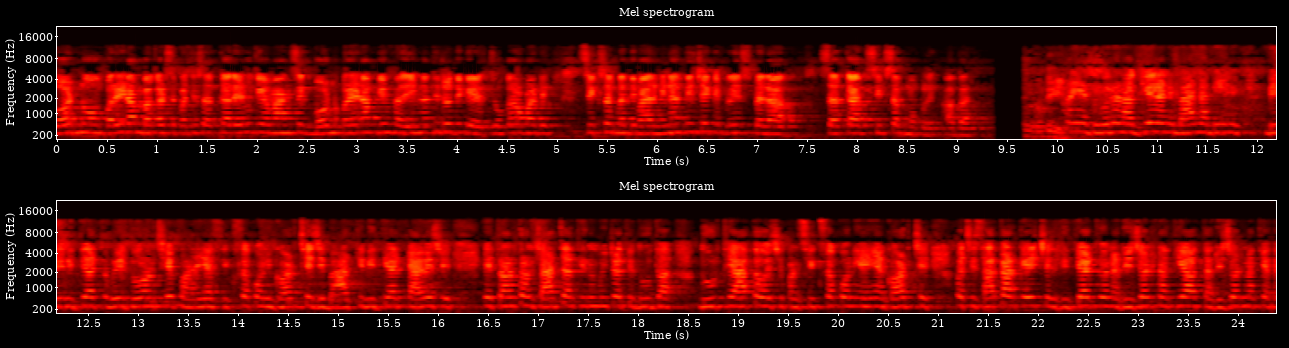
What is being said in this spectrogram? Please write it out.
બોર્ડનું પરિણામ બગડશે. પછી સરકાર એવું કહેવા માંગશે કે બોર્ડનું પરિણામ કેમ થાય? એ નથી જોતી કે છોકરાઓ માટે શિક્ષક નથી. મારી વિનંતી છે કે પ્લીઝ પહેલા સરકાર શિક્ષક મોકલે. આભાર. અહીંયા ધોરણ અગિયાર અને બાર ના બે બે વિદ્યાર્થીઓ, બે ધોરણ છે, પણ અહીંયા શિક્ષકોની ઘટ છે, જે બહારથી વિદ્યાર્થી આવે છે, એ ત્રણ ત્રણ, ચાર ચાર કિલોમીટરથી દૂર દૂરથી આવતા હોય છે, પણ શિક્ષકોની અહીંયા ઘટ છે. પછી સરકાર કહે છે, વિદ્યાર્થીઓના રિઝલ્ટ નથી આવતા રિઝલ્ટ નથી.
